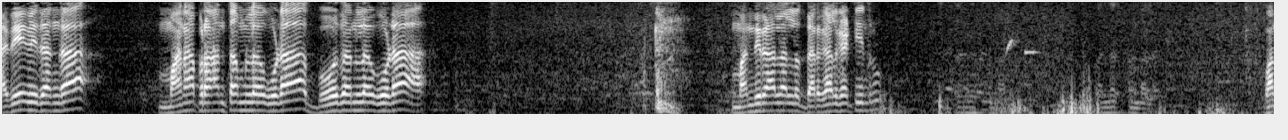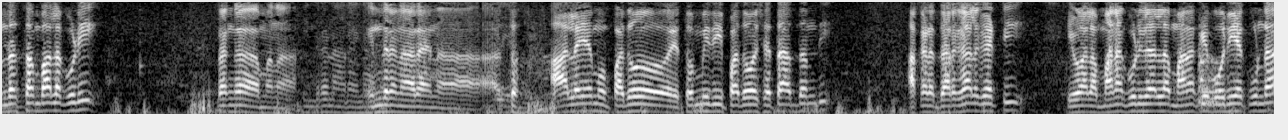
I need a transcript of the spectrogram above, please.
అదేవిధంగా మన ప్రాంతంలో కూడా బోధనలో కూడా మందిరాలలో దర్గాలు కట్టినరు వంద స్తంభాలు వంద స్తంభాల గుడి రంగా మన ఇంద్రనారాయణ ఆలయము పదో తొమ్మిది పదో శతాబ్దంది. అక్కడ దర్గాలు కట్టి ఇవాళ మన గుడిలలో మనకి పోనీయకుండా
